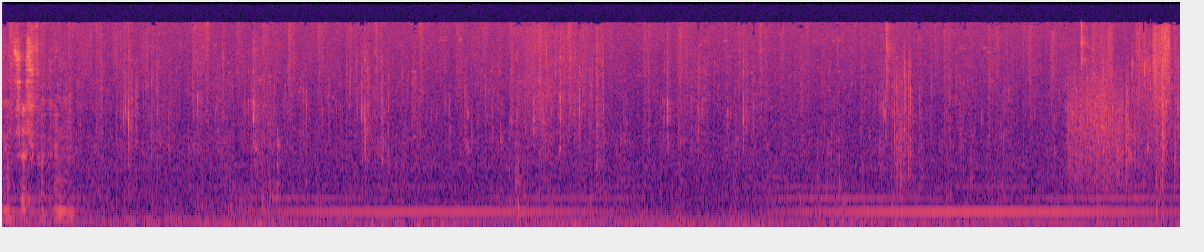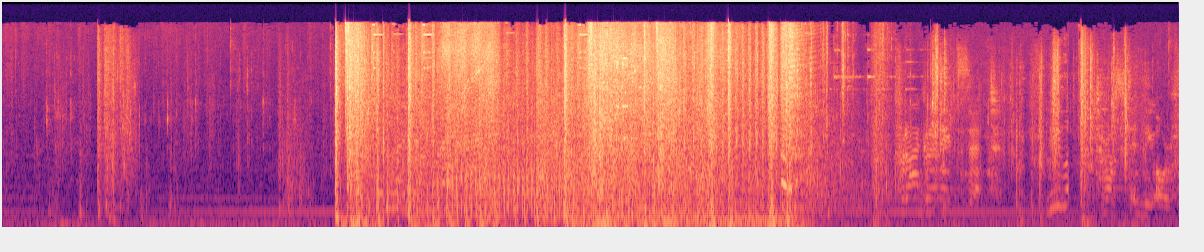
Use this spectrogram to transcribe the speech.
What's this fucking? Frag grenade set. Trust in the All Father. Enemy down. Good work.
